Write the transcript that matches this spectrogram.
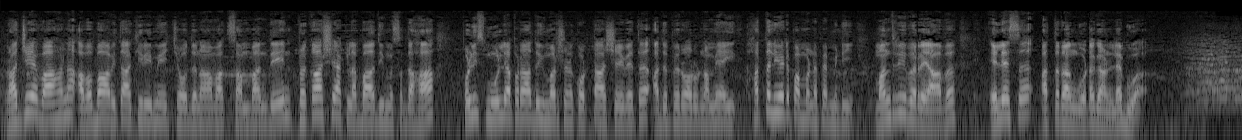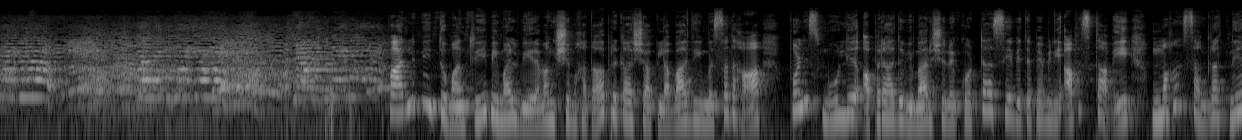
රජයේ වාහන අවභාවිතා කිරීමේ චෝදනාවක් සම්බන්ධයෙන් ප්‍රකාශයක් ලබා දීම සඳහා පොලිස් මූල්‍ය අපරාධ විමර්ශන කොට්ටාශය වෙත අද පෙරවරු 9:40ට පමණ පැමිණි මන්ත්‍රීවරයාව එලෙස අත්අඩංගුවට ගන්න ලැබුවා. පාර්ලිමේන්තු මන්ත්‍රී විමල් වීරවංශ මහතා ප්‍රකාශයක් ලබා දීම සඳහා පොලිස් මූල්‍ය අපරාධ විමර්ශන කොට්ටාසේ වෙත පැමිණි අවස්ථාවේ මහා සංඝරත්නය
